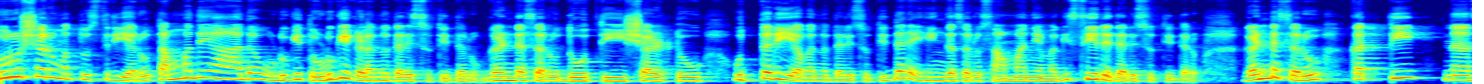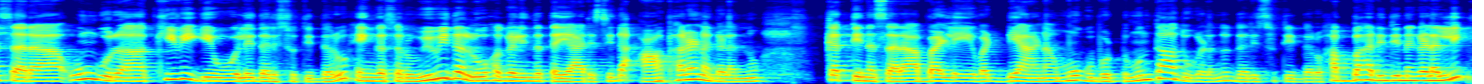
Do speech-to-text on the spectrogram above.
ಪುರುಷರು ಮತ್ತು ಸ್ತ್ರೀಯರು ತಮ್ಮದೇ ಆದ ಉಡುಗೆ ತೊಡುಗೆಗಳನ್ನು ಧರಿಸುತ್ತಿದ್ದರು. ಗಂಡಸರು ಧೋತಿ, ಶರ್ಟು, ಉತ್ತರೀಯವನ್ನು ಧರಿಸುತ್ತಿದ್ದರೆ ಹೆಂಗಸರು ಸಾಮಾನ್ಯವಾಗಿ ಸೀರೆ ಧರಿಸುತ್ತಿದ್ದರು. ಗಂಡಸರು ಕತ್ತಿ, ನಸರ, ಉಂಗುರ, ಕಿವಿಗೆ ಓಲೆ ಧರಿಸುತ್ತಿದ್ದರು. ಹೆಂಗಸರು ವಿವಿಧ ಲೋಹಗಳಿಂದ ತಯಾರಿಸಿದ ಆಭರಣಗಳನ್ನು ಕತ್ತಿನ ಸರ ಬಳೆ ವಡ್ಯಾಣ, ಮೂಗುಬೊಟ್ಟು ಮುಂತಾದವುಗಳನ್ನು ಧರಿಸುತ್ತಿದ್ದರು. ಹಬ್ಬ ಹರಿದಿನಗಳಲ್ಲಿ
